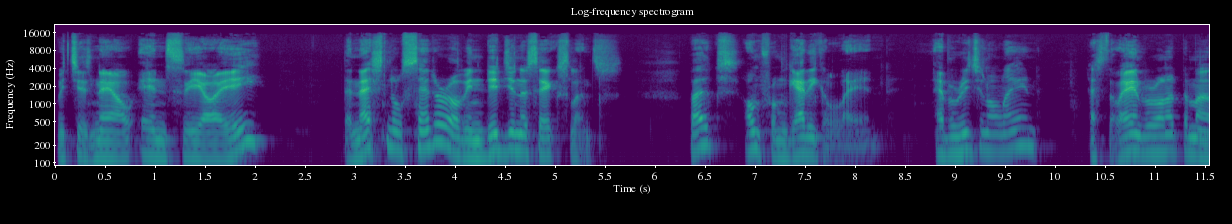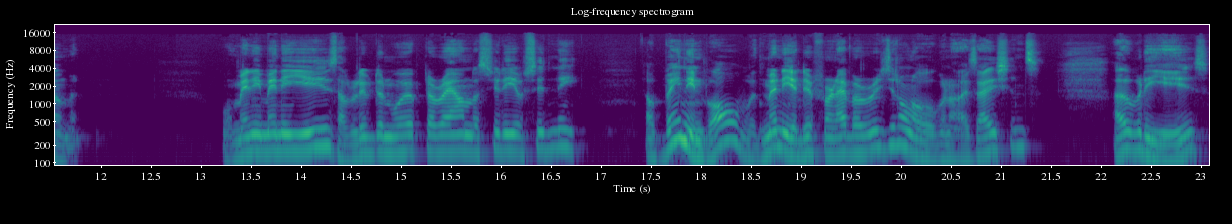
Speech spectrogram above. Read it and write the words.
which is now NCIE, the National Centre of Indigenous Excellence. Folks, I'm from Gadigal land, Aboriginal land. That's the land we're on at the moment. For many, many years, I've lived and worked around the city of Sydney. I've been involved with many different Aboriginal organisations over the years.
